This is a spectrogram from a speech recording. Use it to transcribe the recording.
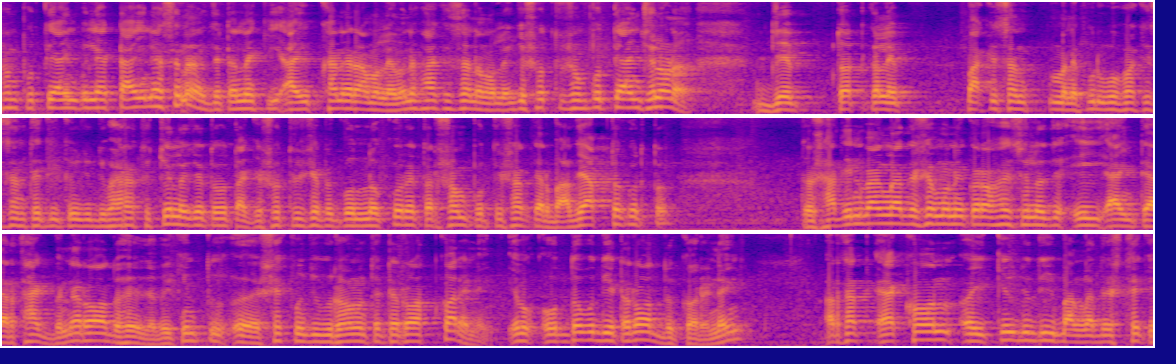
সম্পত্তি আইন বলে একটা আইন আছে না, যেটা নাকি আইব খানের আমলে মানে পাকিস্তান আমলে যে শত্রু সম্পত্তি আইন ছিল না, যে তৎকালে পাকিস্তান মানে পূর্ব পাকিস্তান থেকে কেউ যদি ভারতে চলে যেত, তাকে শত্রু হিসেবে গণ্য করে তার সম্পত্তি সরকার বাজেয়াপ্ত করতো। তো স্বাধীন বাংলাদেশে মনে করা হয়েছিল যে এই আইনটা আর থাকবে না, রদ হয়ে যাবে। কিন্তু শেখ মুজিবুর রহমান তো এটা রদ করে নাই এবং অদ্যাবধি এটা রদ করে নাই। অর্থাৎ এখন ওই কেউ যদি বাংলাদেশ থেকে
